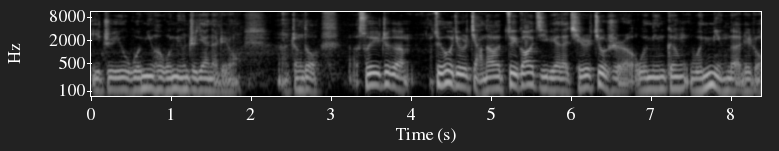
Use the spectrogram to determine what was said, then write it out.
以至于文明和文明之间的这种。啊，争斗，所以这个最后就是讲到最高级别的，其实就是文明跟文明的这种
